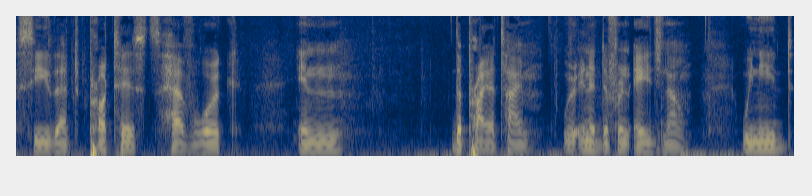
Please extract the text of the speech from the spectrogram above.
see that protests have work in the prior time. We're in a different age now. We need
